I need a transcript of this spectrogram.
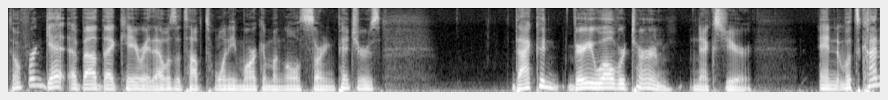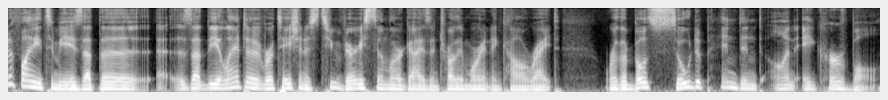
Don't forget about that K rate. That was a top 20 mark among all starting pitchers. That could very well return next year. And what's kind of funny to me is that the is that the Atlanta rotation is two very similar guys in Charlie Morton and Kyle Wright, where they're both so dependent on a curveball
